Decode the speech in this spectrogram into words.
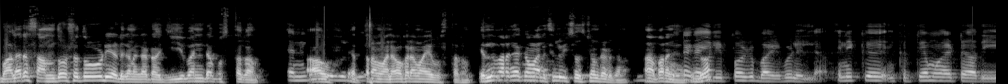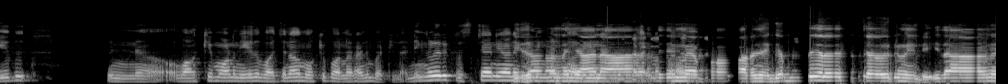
വളരെ സന്തോഷത്തോടെ എടുക്കണം കേട്ടോ. ജീവന്റെ പുസ്തകം. ആ എത്ര മനോഹരമായ പുസ്തകം. എന്ന് പറഞ്ഞൊക്കെ മനസ്സിൽ വിശ്വസിച്ചുകൊണ്ട് എടുക്കണം. ആ പറഞ്ഞു. ഇപ്പോഴും ബൈബിൾ ഇല്ല എനിക്ക് കൃത്യമായിട്ട് അത് ഏത് പിന്നെ വാക്യമാണെന്ന് ഏത് വചന നോക്കി പറഞ്ഞു പറ്റില്ല. നിങ്ങളൊരു ക്രിസ്ത്യാനിയാണ് ഇതാണ് ഞാൻ ആദ്യമേ പറഞ്ഞ ഗബ്രിയേൽ ഒരു മിനിറ്റ്. ഇതാണ്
